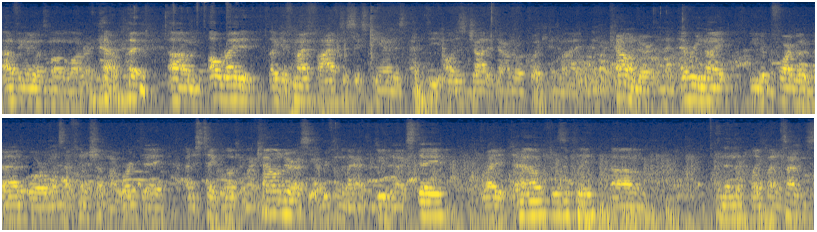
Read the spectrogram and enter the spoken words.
I don't think anyone's mowing the lawn right now, but um, I'll write it like if my 5 to 6 p.m. is empty, I'll just jot it down real quick in my in my calendar, and then every night, either before I go to bed or once I finish up my workday, I just take a look at my calendar. I see everything that I have to do the next day, write it down physically, um, and then like by the time it's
